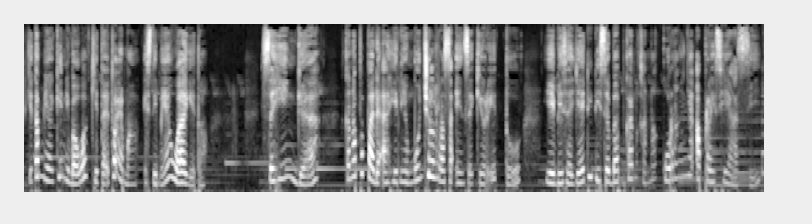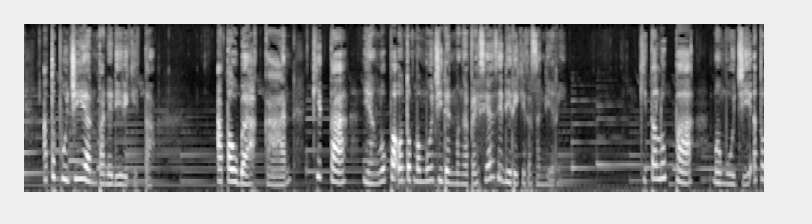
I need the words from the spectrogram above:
kita meyakini bahwa kita itu emang istimewa gitu sehingga Kenapa pada akhirnya muncul rasa insecure itu? Ya bisa jadi disebabkan karena kurangnya apresiasi atau pujian pada diri kita. Atau bahkan kita yang lupa untuk memuji dan mengapresiasi diri kita sendiri. Kita lupa memuji atau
